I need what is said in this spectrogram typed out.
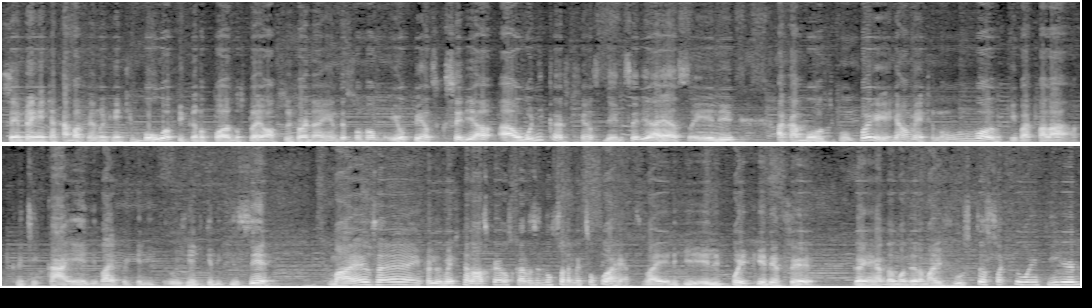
sempre a gente acaba vendo gente boa ficando fora dos playoffs. O Jordan Anderson, eu penso que seria a única chance dele seria essa. Ele acabou, tipo, foi realmente, não, não vou que vai falar, criticar ele, vai, porque ele, o jeito que ele quis ser, mas é, infelizmente, a NASCAR os caras não necessariamente são corretos. Vai. Ele, ele foi querer ser ganhar da maneira mais justa, só que o Enfinger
